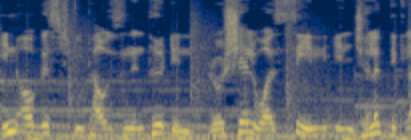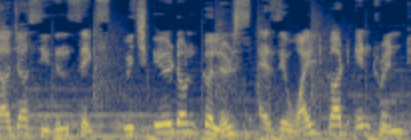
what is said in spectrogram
In August 2013, Rochelle was seen in Jhalak Dikhla Ja Season 6, which aired on Colors as a wildcard entrant.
